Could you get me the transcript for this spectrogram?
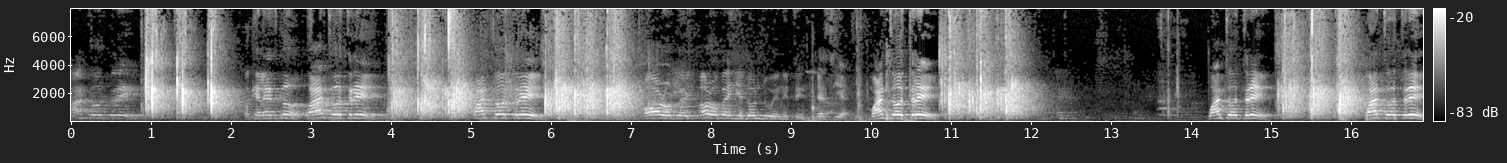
One, two, three. Okay, let's go. One, two, three. All over, all over here, don't do anything. Just here. One, two, three. One, two, three. One, two, three.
